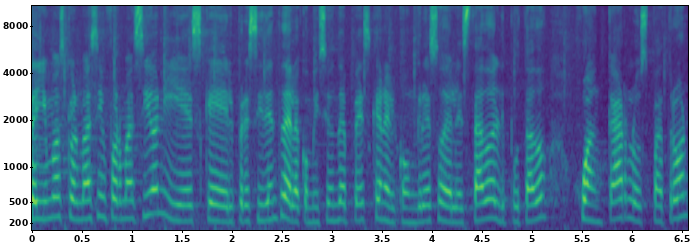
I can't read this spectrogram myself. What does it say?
Seguimos con más información y es que el presidente de la Comisión de Pesca en el Congreso del Estado, el diputado Juan Carlos Patrón,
